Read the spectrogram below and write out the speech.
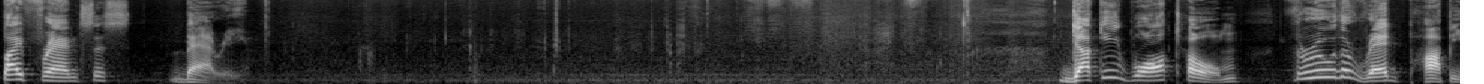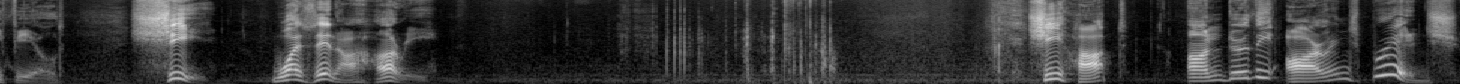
by Frances Barry. Ducky walked home through the red poppy field. She was in a hurry. She hopped under the orange bridge.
